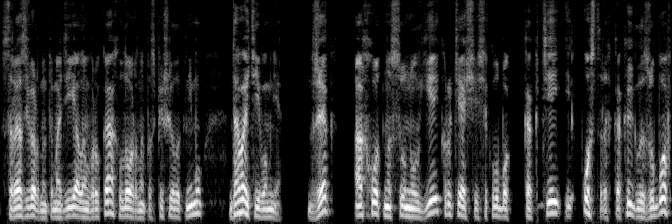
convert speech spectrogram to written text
С развернутым одеялом в руках Лорна поспешила к нему. «Давайте его мне». Джек охотно сунул ей крутящийся клубок когтей и острых, как иглы, зубов,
